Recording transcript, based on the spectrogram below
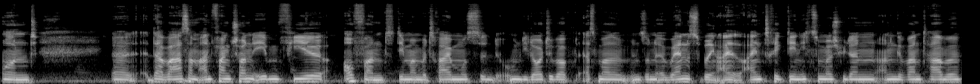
und äh, da war es am Anfang schon eben viel Aufwand, den man betreiben musste, um die Leute überhaupt erstmal in so eine Awareness zu bringen. Ein, Trick, den ich zum Beispiel dann angewandt habe,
